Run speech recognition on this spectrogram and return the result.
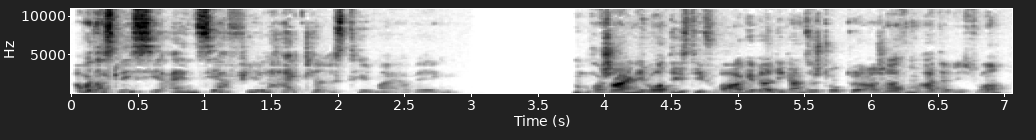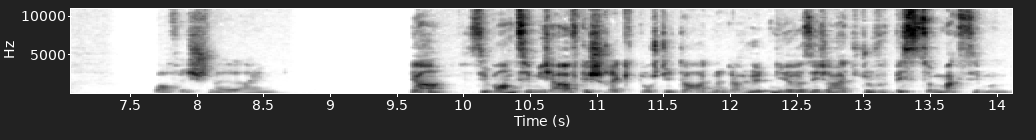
Aber das ließ sie ein sehr viel heikleres Thema erwägen. Wahrscheinlich war dies die Frage, wer die ganze Struktur erschaffen hatte, nicht wahr? warf ich schnell ein. Ja, sie waren ziemlich aufgeschreckt durch die Daten und erhöhten ihre Sicherheitsstufe bis zum Maximum.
